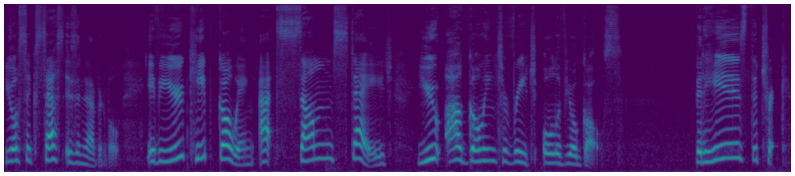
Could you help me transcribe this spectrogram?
Your success is inevitable. If you keep going at some stage, you are going to reach all of your goals. But here's the trick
